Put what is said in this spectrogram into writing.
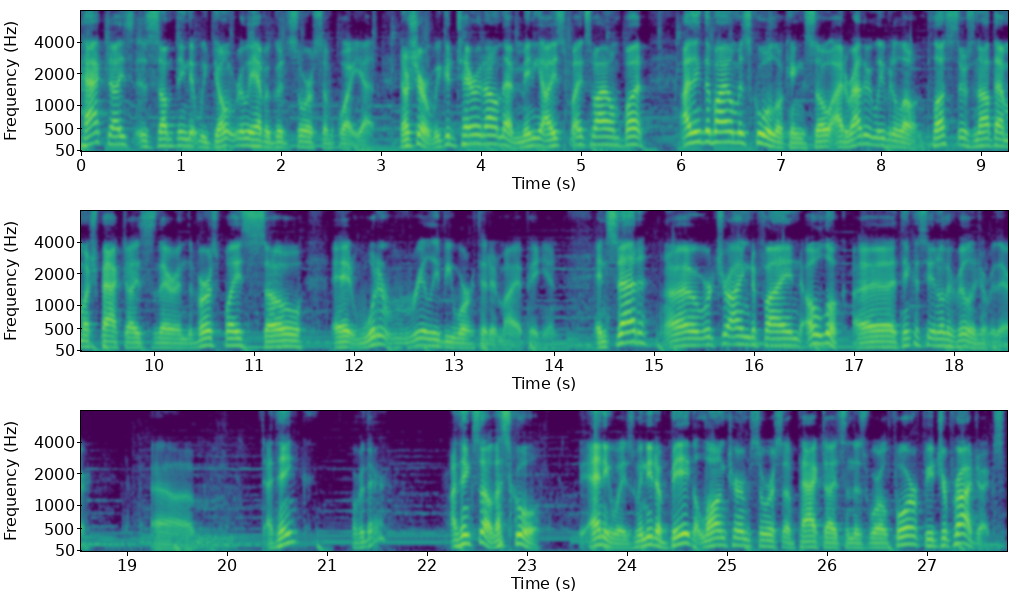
Packed ice is something that we don't really have a good source of quite yet. Now sure, we could tear it down that mini ice spikes biome, but I think the biome is cool looking, so I'd rather leave it alone. Plus, there's not that much packed ice there in the first place, so it wouldn't really be worth it in my opinion. Instead, uh, we're trying to find... Oh, look, uh, I think I see another village over there. Um, I think? Over there? I think so, that's cool. Anyways, we need a big long-term source of packed ice in this world for future projects.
